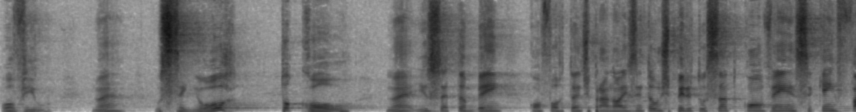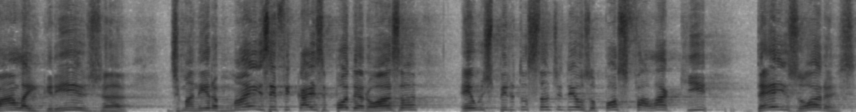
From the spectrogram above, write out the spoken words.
ouviu, não é? O Senhor tocou, não é? Isso é também confortante para nós. Então o Espírito Santo convence. Quem fala a igreja de maneira mais eficaz e poderosa é o Espírito Santo de Deus. Eu posso falar aqui 10 horas,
